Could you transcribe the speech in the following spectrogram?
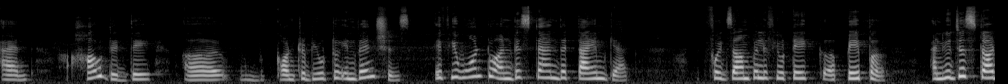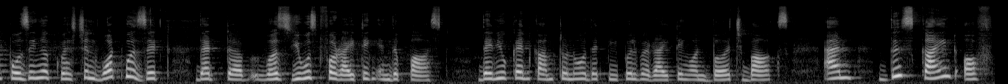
and how did they uh, contribute to inventions. If you want to understand the time gap, for example, if you take a paper and you just start posing a question, what was it that uh, was used for writing in the past? Then you can come to know that people were writing on birch barks and this kind of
